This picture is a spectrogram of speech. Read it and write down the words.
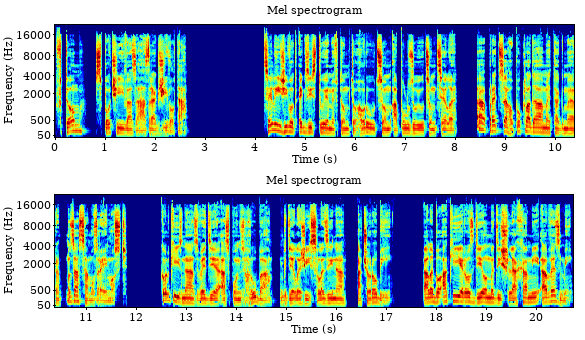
V tom spočíva zázrak života. Celý život existujeme v tomto horúcom a pulzujúcom cele a predsa ho pokladáme takmer za samozrejmosť. Koľký z nás vedia aspoň zhruba, kde leží slezina a čo robí? Alebo aký je rozdiel medzi šľachami a väzmi?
